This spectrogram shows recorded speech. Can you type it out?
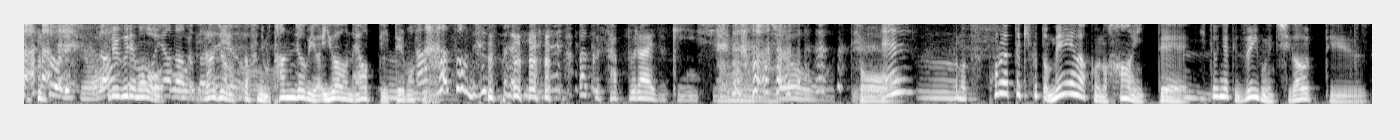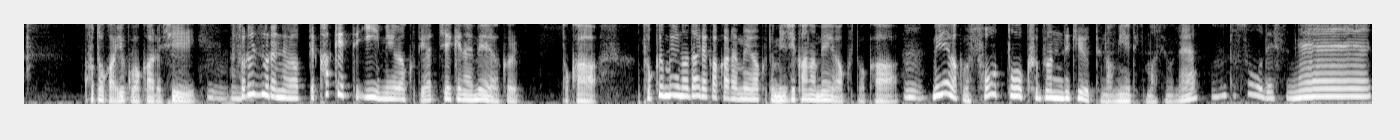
そうでしょ くれぐれも、ラジオのスタッフにも誕生日は祝うなよって言ってますね。あ、そうでしたね。バクサプライズ禁止。うんしょうっていうね。でも、これやって聞くと迷惑の範囲って、人によって随分違うっていうことがよくわかるし、それぞれによってかけていい迷惑とやっちゃいけない迷惑とか、匿名の誰かから迷惑と身近な迷惑とか、うん。迷惑も相当区分できるっていうのは見えてきますよね。本当そうですね。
